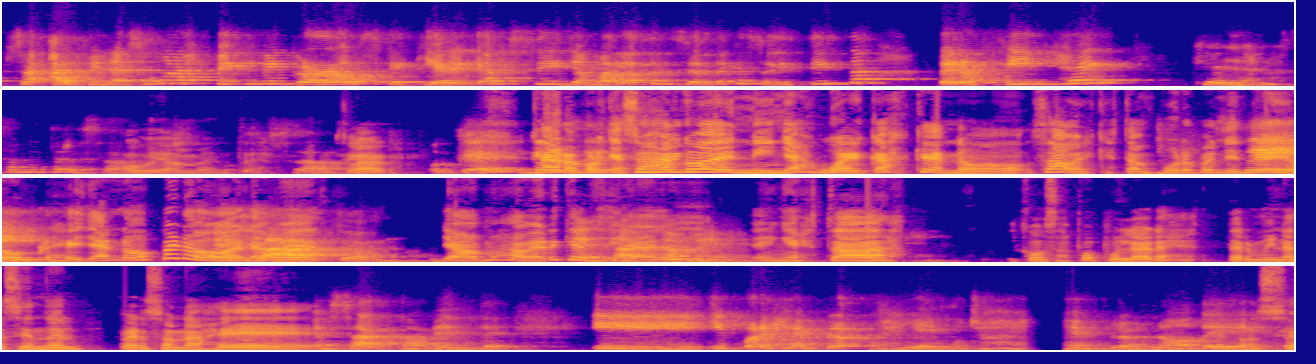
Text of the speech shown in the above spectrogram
o sea, al final son unas pick me girls que quieren así llamar la atención de que soy distinta, pero fingen que ellas no están interesadas. Obviamente. claro. Claro, porque eso es algo de niñas huecas que no, ¿sabes? Que están puro pendientes de hombres. Ella no, pero a la vez ya vamos a ver que al final en estas cosas populares termina siendo el personaje. Exactamente. Y, y, por ejemplo, pues, y hay muchos ejemplos, ¿no? De eso.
